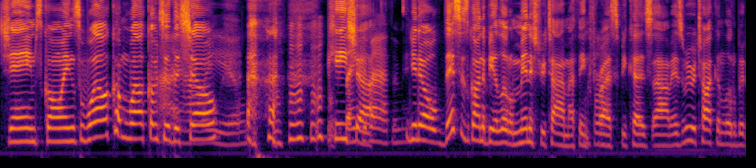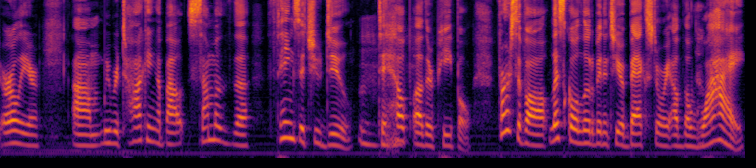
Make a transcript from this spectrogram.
James Goings. Welcome, welcome to the Hi, show. How are you? Keisha, Thank you for having me. you know, this is going to be a little ministry time, I think, for us because um, as we were talking a little bit earlier, um, we were talking about some of the things that you do Mm-hmm. to help other people. First of all, let's go a little bit into your backstory of the why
